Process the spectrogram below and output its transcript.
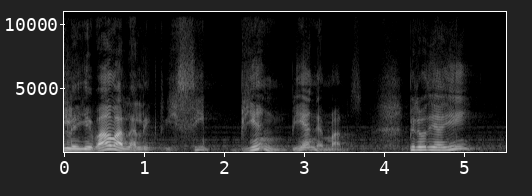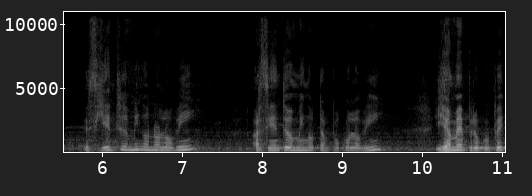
le llevaba la lectura. Y sí, bien, bien, hermanos. Pero de ahí, el siguiente domingo no lo vi. Al siguiente domingo tampoco lo vi. Y ya me preocupé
